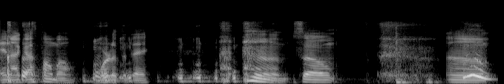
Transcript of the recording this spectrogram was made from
and I got FOMO. Word of the day. so, um,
